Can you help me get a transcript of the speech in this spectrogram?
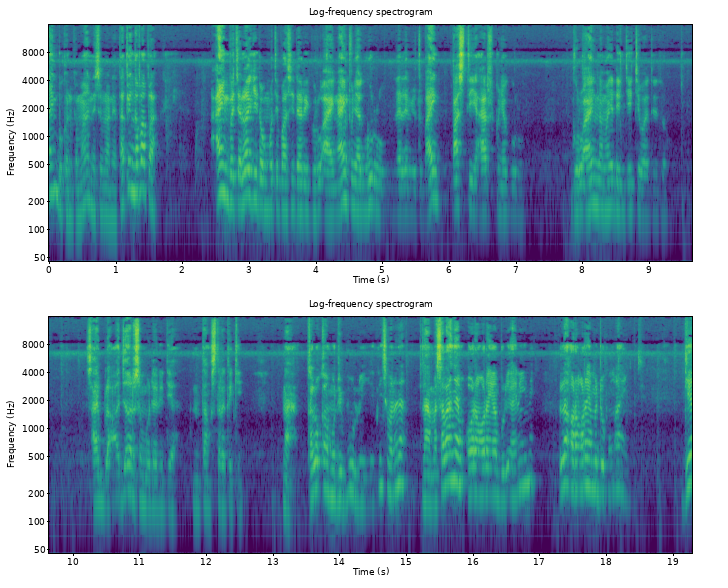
Aing bukan ke mana sebenarnya. Tapi nggak apa-apa. Aing baca lagi dong motivasi dari guru Aing. Aing punya guru dalam YouTube. Aing pasti harus punya guru. Guru Aing namanya Den waktu itu. Saya belajar semua dari dia tentang strategi. Nah kalau kamu dibully ini sebenarnya nah masalahnya orang-orang yang bully Aing ini adalah orang-orang yang mendukung Aing. Dia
